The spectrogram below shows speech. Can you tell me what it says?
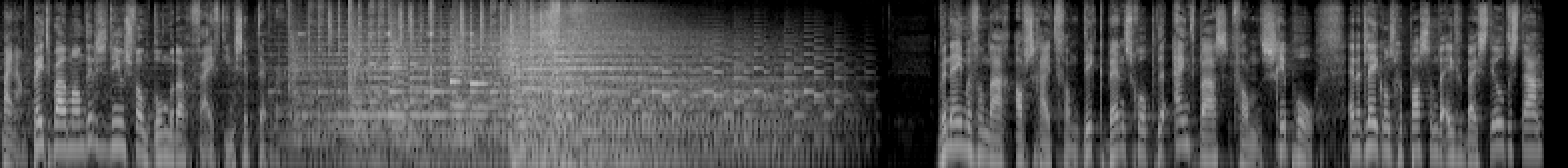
Mijn naam Peter Bouwman, dit is het nieuws van donderdag 15 september. We nemen vandaag afscheid van Dick Benschop, de eindbaas van Schiphol. En het leek ons gepast om er even bij stil te staan.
